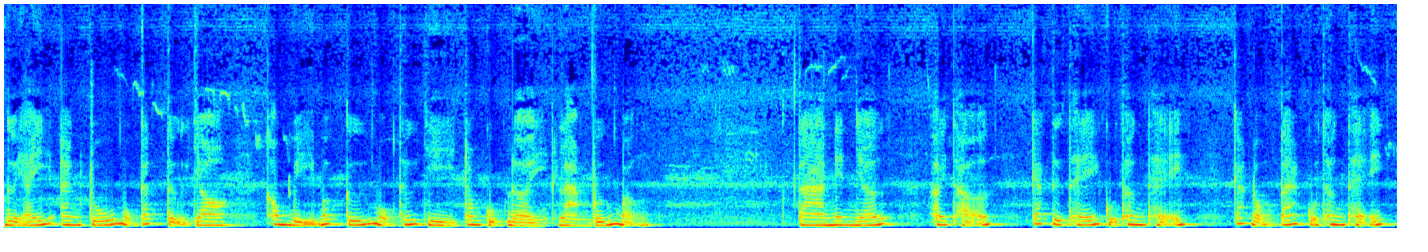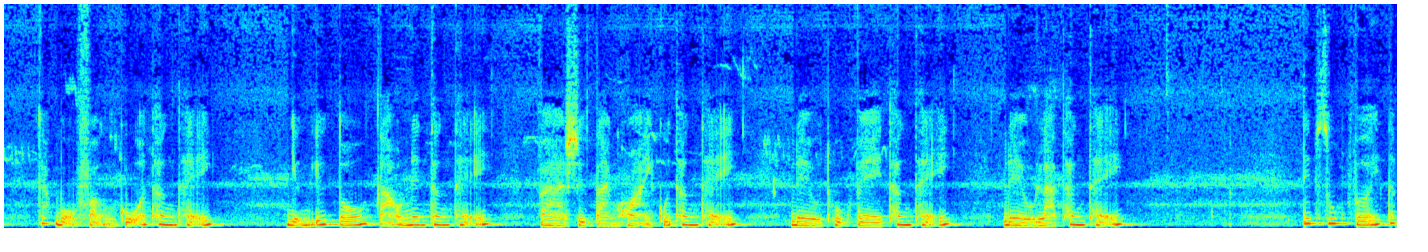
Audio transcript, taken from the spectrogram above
người ấy an trú một cách tự do, không bị bất cứ một thứ gì trong cuộc đời làm vướng bận. Ta nên nhớ, hơi thở, các tư thế của thân thể, các động tác của thân thể, các bộ phận của thân thể những yếu tố tạo nên thân thể và sự tàn hoại của thân thể đều thuộc về thân thể, đều là thân thể. Tiếp xúc với tất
